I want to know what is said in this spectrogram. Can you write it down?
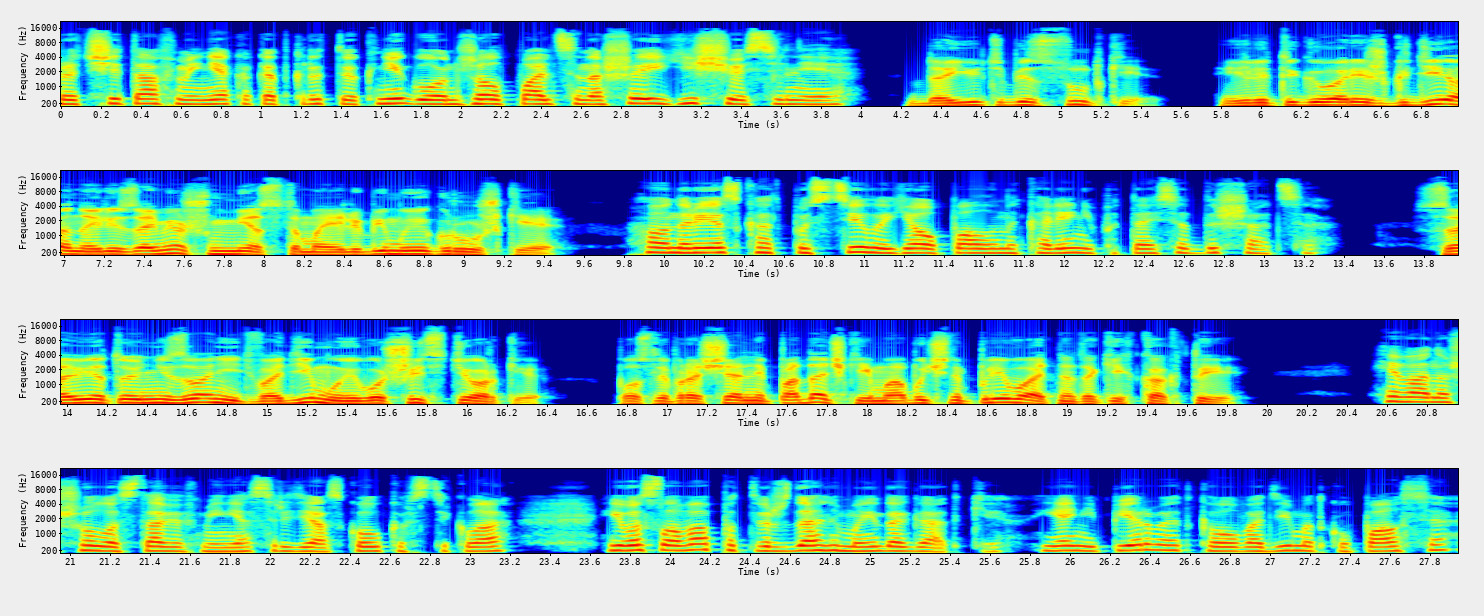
Прочитав меня как открытую книгу, он сжал пальцы на шее еще сильнее. «Даю тебе сутки. Или ты говоришь, где она, или займешь место моей любимой игрушки». Он резко отпустил, и я упала на колени, пытаясь отдышаться. «Советую не звонить Вадиму и его шестерке. После прощальной подачки ему обычно плевать на таких, как ты». Иван ушел, оставив меня среди осколков стекла. Его слова подтверждали мои догадки. Я не первая, от кого Вадим откупался,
